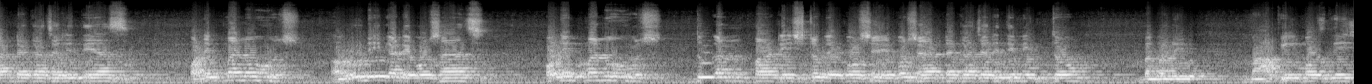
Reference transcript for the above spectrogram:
আড্ডা কাছারিতে আছে, অনেক মানুষ রুডি কাটে বসে আছে, অনেক মানুষ দোকান পার্টি স্টলে বসে বসে আড্ডা কাছারিতে লিপ্ত। বাবারে মাহফিল, মজলিস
